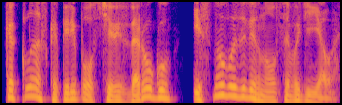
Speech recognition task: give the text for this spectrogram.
как ласка переполз через дорогу и снова завернулся в одеяло.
